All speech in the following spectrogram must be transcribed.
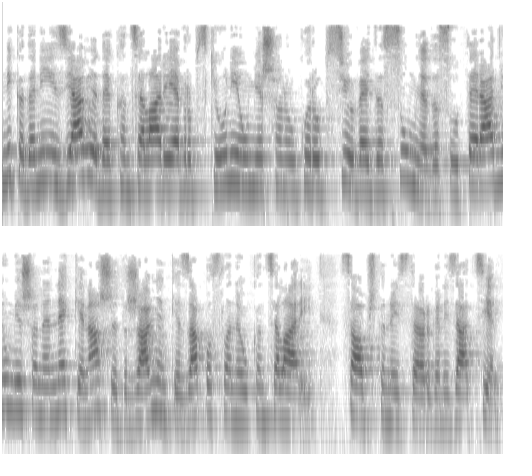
nikada nije izjavio da je Kancelarija Evropske unije umješana u korupciju, već da sumnja da su u te radnje umješane neke naše državljanke zaposlene u kancelariji, saopšteno iz te organizacije.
